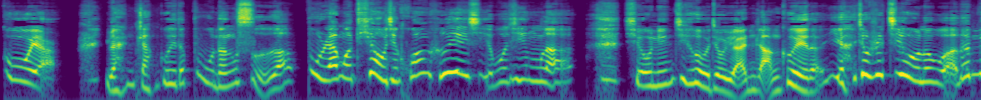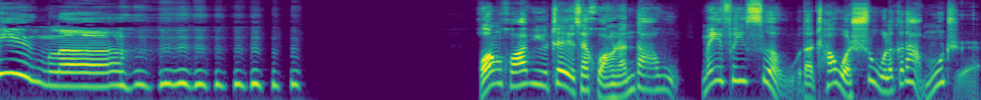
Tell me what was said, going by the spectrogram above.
姑爷，袁掌柜的不能死啊，不然我跳进黄河也洗不清了。求您救救袁掌柜的，也就是救了我的命了。黄华玉这才恍然大悟，眉飞色舞的朝我竖了个大拇指，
